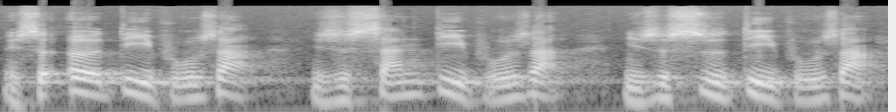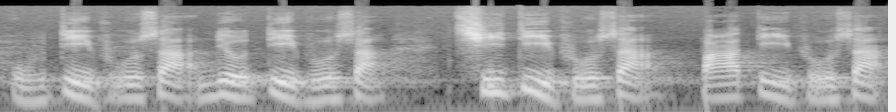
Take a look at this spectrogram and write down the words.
你是二地菩萨，你是三地菩萨，你是四地菩萨，五地菩萨，六地菩萨，七地菩萨，八地菩萨，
